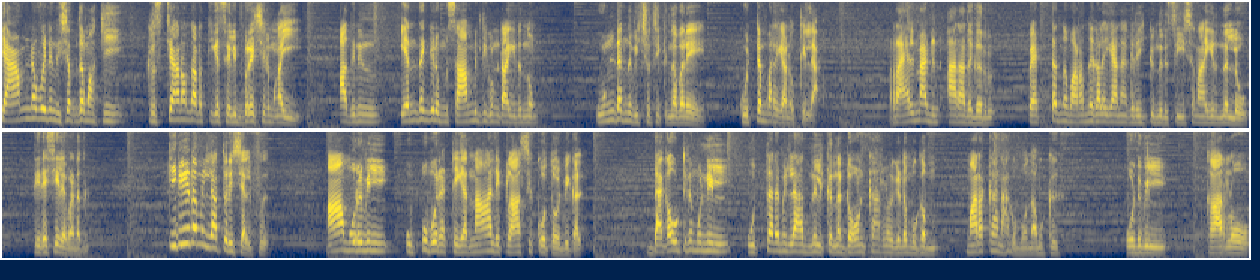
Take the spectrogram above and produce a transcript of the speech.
ക്യാംനവിനെ നിശബ്ദമാക്കി ക്രിസ്ത്യാനോ നടത്തിയ സെലിബ്രേഷനുമായി അതിന് എന്തെങ്കിലും സാമ്യത ഉണ്ടായിരുന്നു ഉണ്ടെന്ന് വിശ്വസിക്കുന്നവരെ കുറ്റം പറയാനൊക്കില്ല. റയൽ മാഡ്രിഡ് ആരാധകർ പെട്ടെന്ന് മറന്നു കളയാൻ ആഗ്രഹിക്കുന്ന ഒരു സീസൺ ആയിരുന്നല്ലോ തിരശീല വേണത് കിരീടമില്ലാത്തൊരു ഷെൽഫ് ആ മുറിവിൽ ഉപ്പ് പുരട്ടിയ നാല് ക്ലാസിക്കോ തോൽവികൾ. ഡഗൌട്ടിന് മുന്നിൽ ഉത്തരമില്ലാതെ നിൽക്കുന്ന ഡോൺ കാർലോയുടെ മുഖം മറക്കാനാകുമോ നമുക്ക്? ഒടുവിൽ കാർലോ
